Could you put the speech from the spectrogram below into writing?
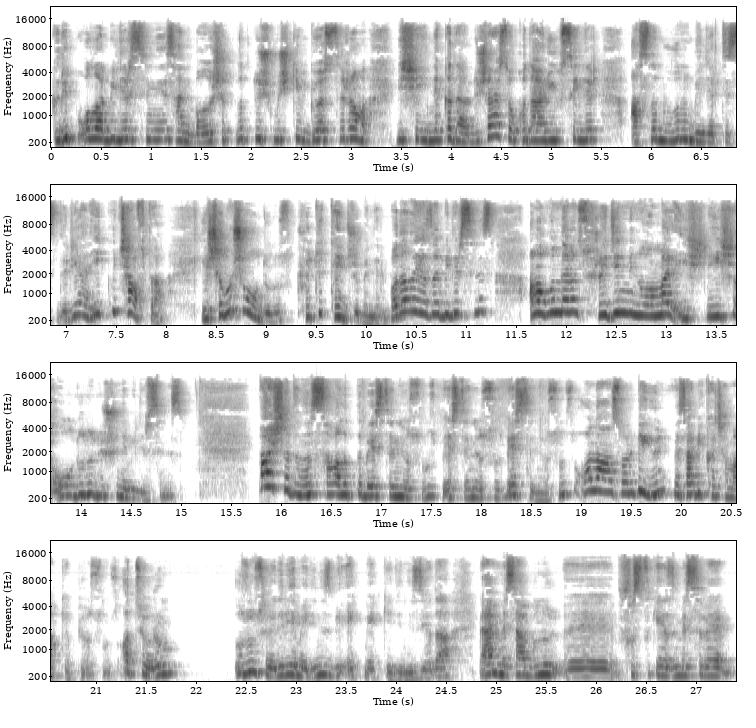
grip olabilirsiniz. Hani bağışıklık düşmüş gibi gösterir ama bir şey ne kadar düşerse o kadar yükselir. Aslında bu bunun belirtisidir. Yani ilk 3 hafta yaşamış olduğunuz kötü tecrübeleri bana da yazabilirsiniz. Ama bunların sürecin bir normal işleyişi olduğunu düşünebilirsiniz. Başladınız sağlıklı besleniyorsunuz, besleniyorsunuz, besleniyorsunuz. Ondan sonra bir gün mesela bir kaçamak yapıyorsunuz. Atıyorum uzun süredir yemediğiniz bir ekmek yediniz ya da ben mesela bunu e, fıstık ezmesi ve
